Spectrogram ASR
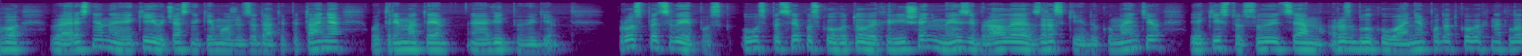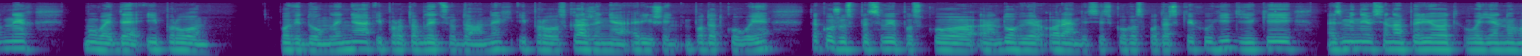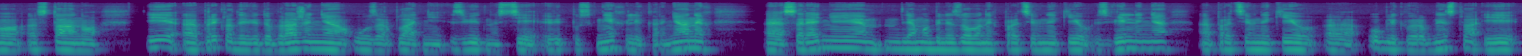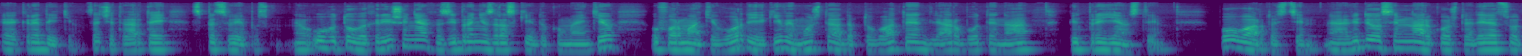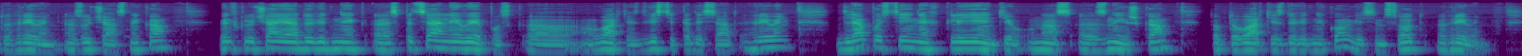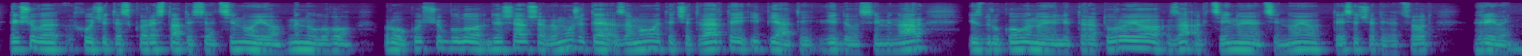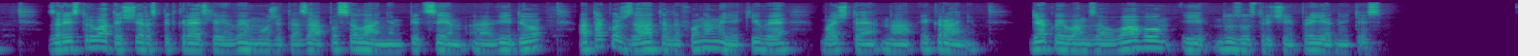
вересня, на якій учасники можуть задати питання, отримати е, відповіді. Про спецвипуск. У спецвипуску готових рішень ми зібрали зразки документів, які стосуються розблокування податкових накладних. Мова йде і про повідомлення, і про таблицю даних, і про оскарження рішень податкової. Також у спецвипуску е, договір оренди сільськогосподарських угідь, який змінився на період воєнного е, стану. І е, приклади відображення у зарплатній звітності відпускних, лікарняних, е, середньої для мобілізованих працівників, звільнення е, працівників, облік виробництва і кредитів. Це четвертий спецвипуск. У готових рішеннях зібрані зразки документів у форматі Word, які ви можете адаптувати для роботи на підприємстві. По вартості. Е, Відеосемінар коштує 900 гривень з учасника. Він включає довідник. Е, Спеціальний випуск е, вартість 250 гривень. Для постійних клієнтів у нас знижка, тобто вартість довідником 800 гривень. Якщо ви хочете скористатися ціною минулого року, що було дешевше, ви можете замовити четвертий і п'ятий відеосемінар із друкованою літературою за акційною ціною 1900 гривень. Зареєструвати, ще раз підкреслюю, ви можете за посиланням під цим е, відео, а також за телефонами, які ви бачите на екрані. Дякую вам за увагу і до зустрічі. Приєднуйтесь.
